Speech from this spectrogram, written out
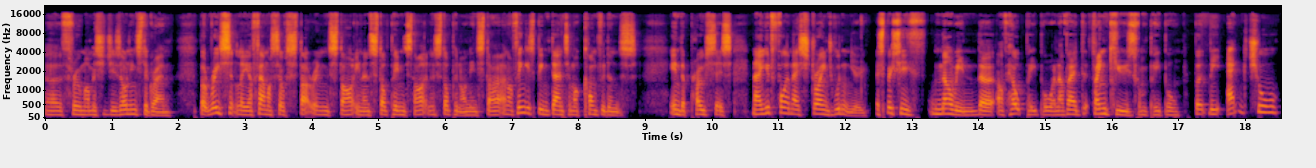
uh, through my messages on Instagram. But recently, I found myself stuttering, and starting and stopping, starting and stopping on Insta, and I think it's been down to my confidence in the process. Now, you'd find that strange, wouldn't you? Especially knowing that I've helped people and I've had thank yous from people, but the actual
